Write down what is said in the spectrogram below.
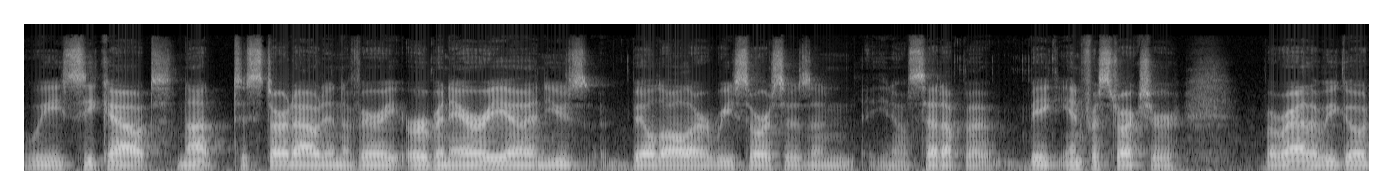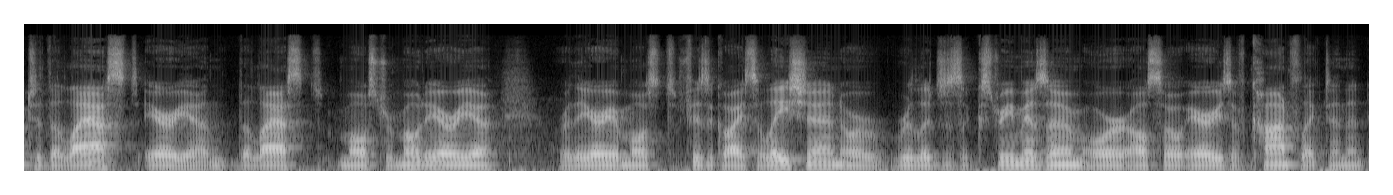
We, seek out not to start out in a very urban area and use build all our resources and you know set up a big infrastructure but rather we go to the last area the last most remote area or the area of most physical isolation or religious extremism or also areas of conflict. And then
